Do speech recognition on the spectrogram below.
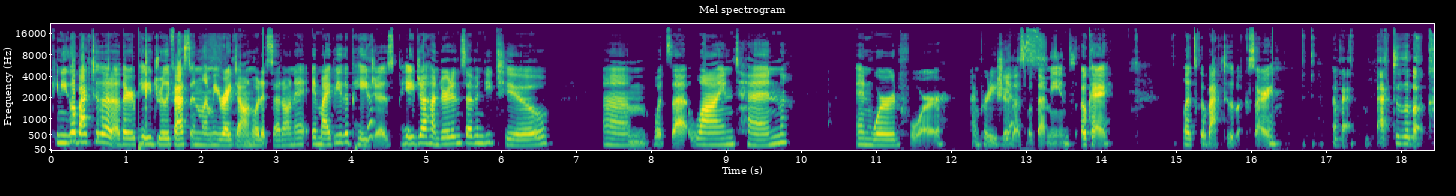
Can you go back to that other page really fast and let me write down what it said on it? It might be the pages. Page 172. Um, what's that? Line 10 and word 4. I'm pretty sure that's what that means. Okay. Let's go back to the book. Sorry. Okay, back to the book.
